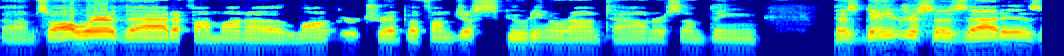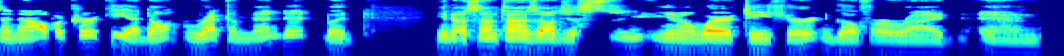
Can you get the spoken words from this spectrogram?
Um, so I'll wear that if I'm on a longer trip. If I'm just scooting around town or something, as dangerous as that is in Albuquerque, I don't recommend it. But you know, sometimes I'll just you know wear a t-shirt and go for a ride. And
